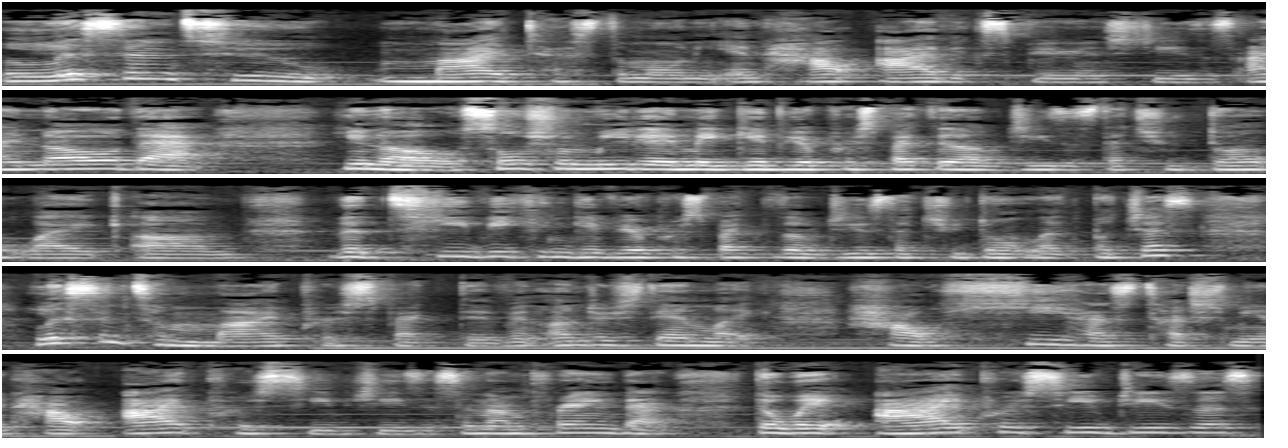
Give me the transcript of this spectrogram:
listen to my testimony and how I've experienced Jesus. I know that you know social media may give you a perspective of Jesus that you don't like. Um, the TV can give you a perspective of Jesus that you don't like, but just listen to my perspective and understand like how He has touched me and how I perceive Jesus. And I'm praying that the way I perceive Jesus,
